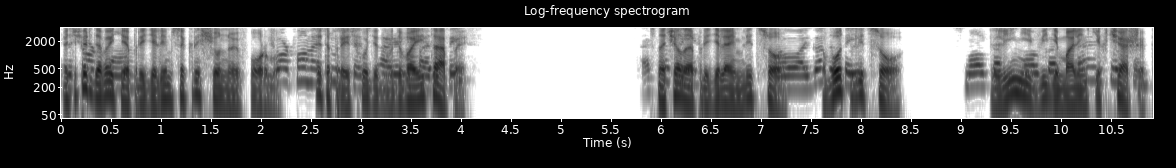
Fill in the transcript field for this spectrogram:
А теперь давайте определим сокращенную форму. Это происходит в два этапа. Сначала определяем лицо. Вот лицо. Линии в виде маленьких чашек.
